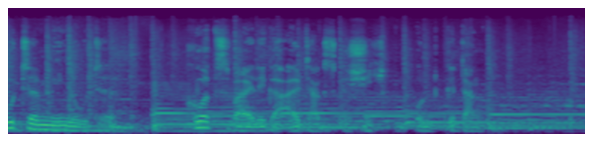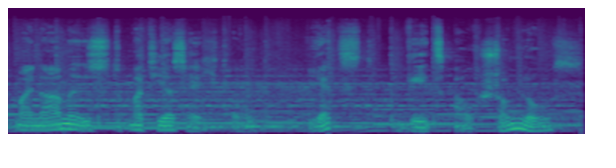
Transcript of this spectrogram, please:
Gute Minute. Kurzweilige Alltagsgeschichten und Gedanken. Mein Name ist Matthias Hecht und jetzt geht's auch schon los.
